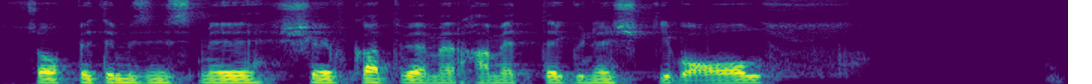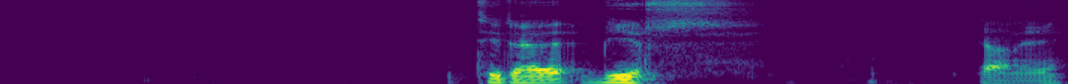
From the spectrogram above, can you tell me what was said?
Sohbetimizin ismi Şefkat ve Merhamette Güneş Gibi Ol tire 1 yani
